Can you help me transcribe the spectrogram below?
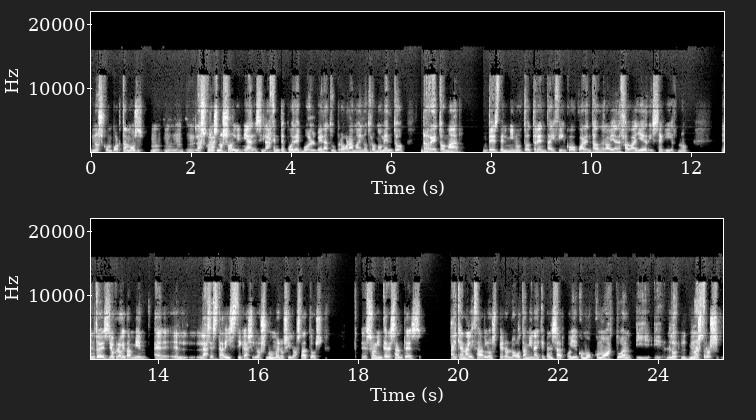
nos comportamos, mm, mm, las cosas no son lineales y la gente puede volver a tu programa en otro momento, retomar desde el minuto 35 o 40 donde lo había dejado ayer y seguir, ¿no? Entonces yo creo que también eh, las estadísticas y los números y los datos eh, son interesantes, hay que analizarlos, pero luego también hay que pensar, oye, ¿cómo, cómo actúan y, nuestros,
